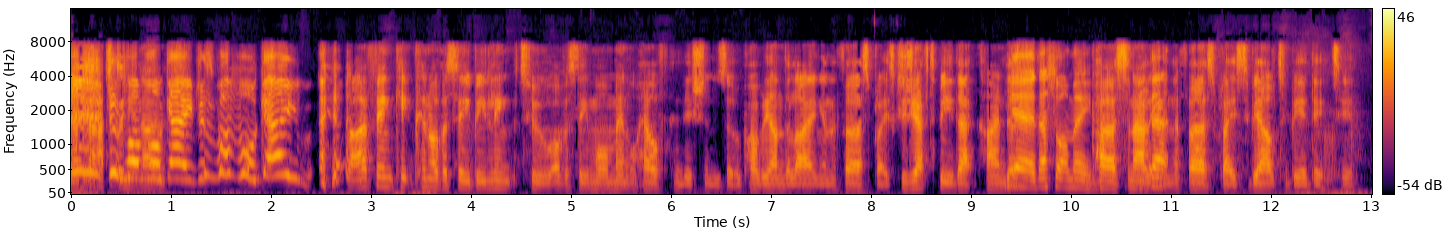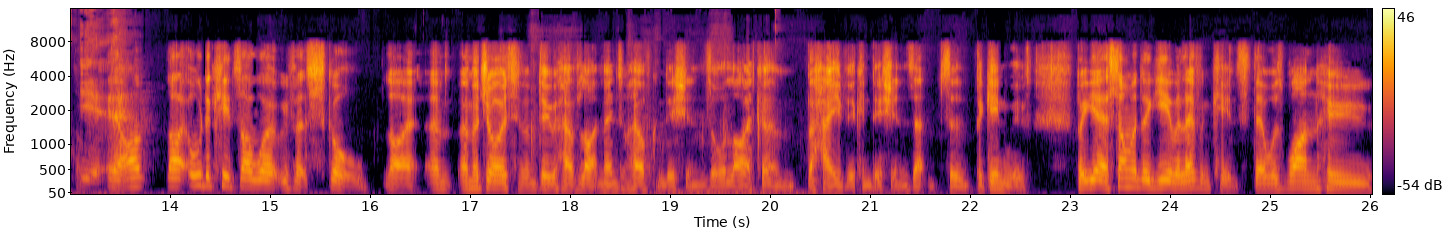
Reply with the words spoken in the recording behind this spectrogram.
You know, Just one you know- more game. Just one more game. But I think it can obviously be linked to obviously more mental health conditions that were probably underlying in the first place because you have to be that kind of yeah, that's what I mean. personality That- in the first place to be able to be addicted. Yeah, I, like all the kids I work with at school, like um, a majority of them do have like mental health conditions or like um, behaviour conditions that to begin with. But yeah, some of the year eleven kids, there was one who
